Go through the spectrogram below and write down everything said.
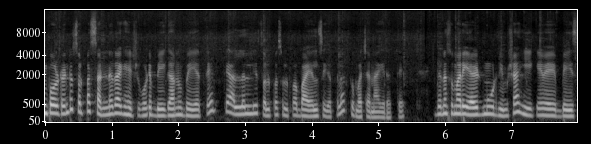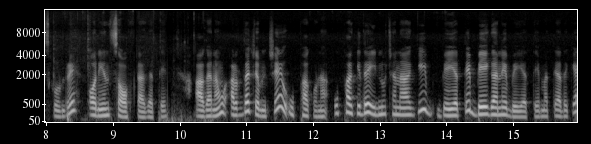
ಇಂಪಾರ್ಟೆಂಟು ಸ್ವಲ್ಪ ಸಣ್ಣದಾಗಿ ಹೆಚ್ಚಿಕೊಂಡೆ ಬೇಗನೂ ಬೇಯುತ್ತೆ. ಮತ್ತು ಅಲ್ಲಲ್ಲಿ ಸ್ವಲ್ಪ ಸ್ವಲ್ಪ ಬಾಯಲ್ಲಿ ಸಿಗುತ್ತಲ್ಲ, ತುಂಬ ಚೆನ್ನಾಗಿರುತ್ತೆ. ಇದನ್ನು ಸುಮಾರು ಎರಡು ಮೂರು ನಿಮಿಷ ಹೀಗೆ ಬೇಯಿಸ್ಕೊಂಡ್ರೆ ಆನಿಯನ್ ಸಾಫ್ಟ್ ಆಗುತ್ತೆ. ಆಗ ನಾವು ಅರ್ಧ ಚಮಚೆ ಉಪ್ಪು ಹಾಕೋಣ. ಉಪ್ಪು ಹಾಕಿದರೆ ಇನ್ನೂ ಚೆನ್ನಾಗಿ ಬೇಯತ್ತೆ, ಬೇಗನೆ ಬೇಯತ್ತೆ. ಮತ್ತು ಅದಕ್ಕೆ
